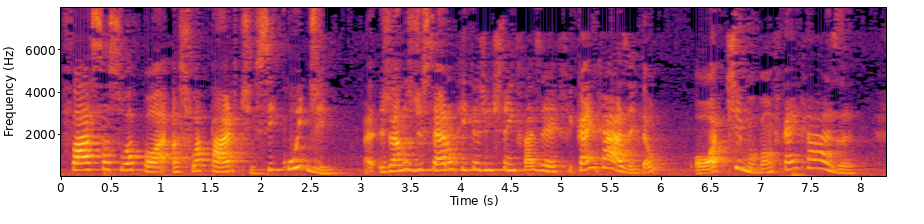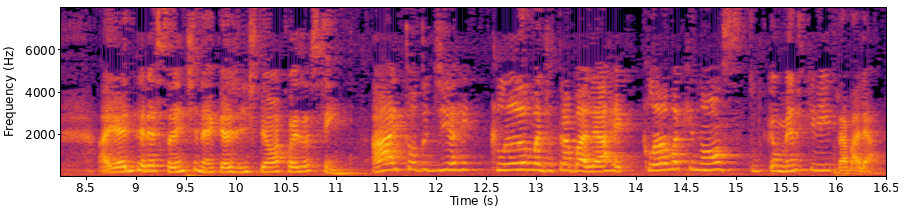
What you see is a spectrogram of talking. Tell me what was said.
faça a sua, a sua parte, se cuide. Já nos disseram o que, que a gente tem que fazer, ficar em casa. Então, ótimo, vamos ficar em casa. Aí é interessante, né, que a gente tem uma coisa assim. Ai, todo dia reclama de trabalhar, reclama que, nossa, tudo que eu menos queria ir trabalhar.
